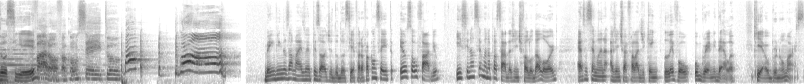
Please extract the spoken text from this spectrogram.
Dossiê Farofa Conceito. Bem-vindos a mais um episódio do Dossiê Farofa Conceito. Eu sou o Fábio e se na semana passada a gente falou da Lorde, essa semana a gente vai falar de quem levou o Grammy dela, que é o Bruno Mars.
